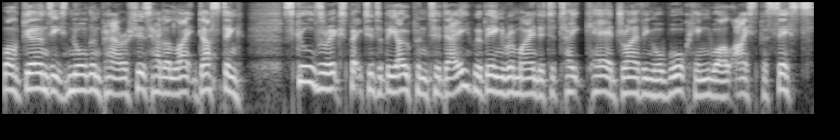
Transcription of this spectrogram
while Guernsey's northern parishes had a light dusting. Schools are expected to be open today. We're being reminded to take care driving or walking while ice persists,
